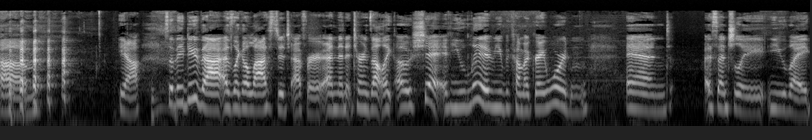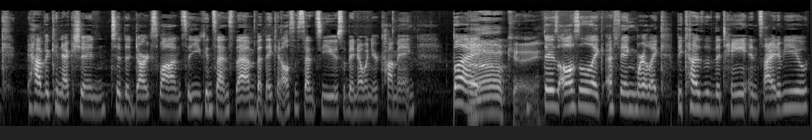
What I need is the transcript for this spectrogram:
Um Yeah. So they do that as like a last ditch effort and then it turns out like oh shit, if you live you become a Grey Warden and essentially you like have a connection to the darkspawn so you can sense them but they can also sense you so they know when you're coming. But okay. there's also like a thing where like because of the taint inside of you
